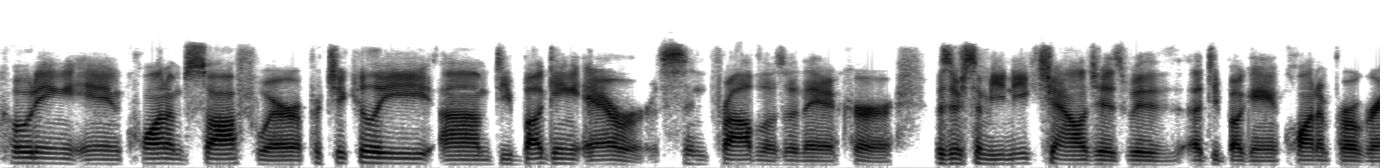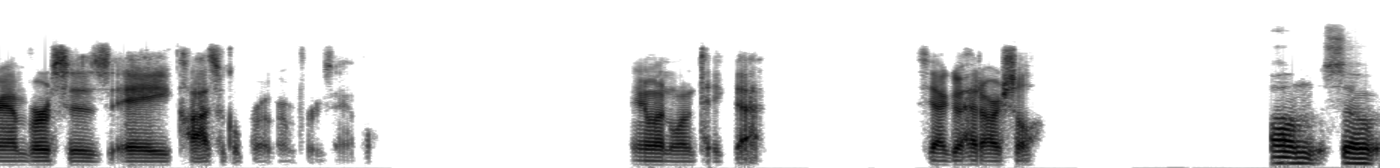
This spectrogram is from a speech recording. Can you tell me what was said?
coding in quantum software, particularly um, debugging errors and problems when they occur? Was there some unique challenges with uh, debugging a quantum program versus a classical program, for example? Anyone want to take that? So yeah, go ahead, Arshil. Um, so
